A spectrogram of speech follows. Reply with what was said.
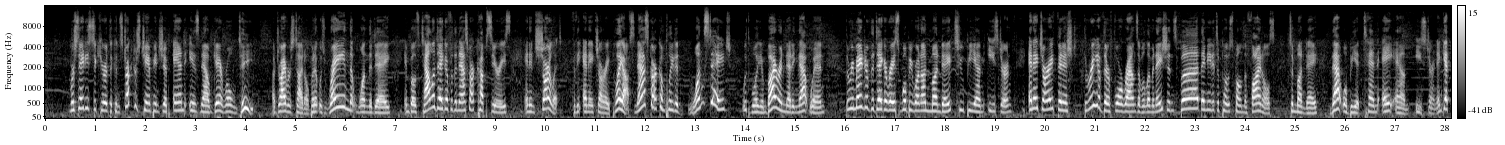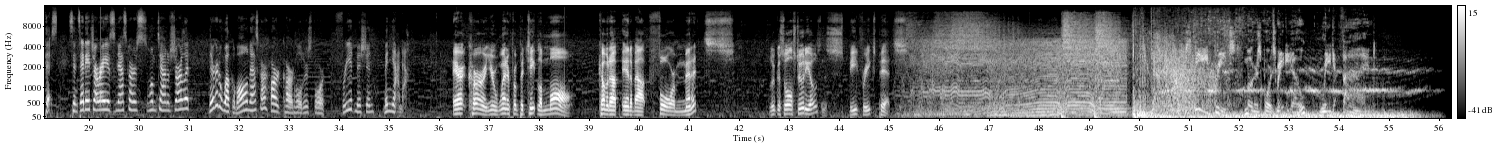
Mercedes secured the Constructors' Championship and is now guaranteed a driver's title. But it was rain that won the day in both Talladega for the NASCAR Cup Series and in Charlotte for the NHRA playoffs. NASCAR completed one stage with William Byron netting that win. The remainder of the Dega race will be run on Monday, 2 p.m. Eastern. NHRA finished three of their four rounds of eliminations, but they needed to postpone the finals to Monday. That will be at 10 a.m. Eastern. And get this since NHRA is NASCAR's hometown of Charlotte, they're going to welcome all NASCAR hard card holders for free admission manana. Eric Curran, your winner from Petit Le Mans, coming up in about four minutes. Lucas Oil Studios and Speed Freaks Pits. Motorsports Radio redefined.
